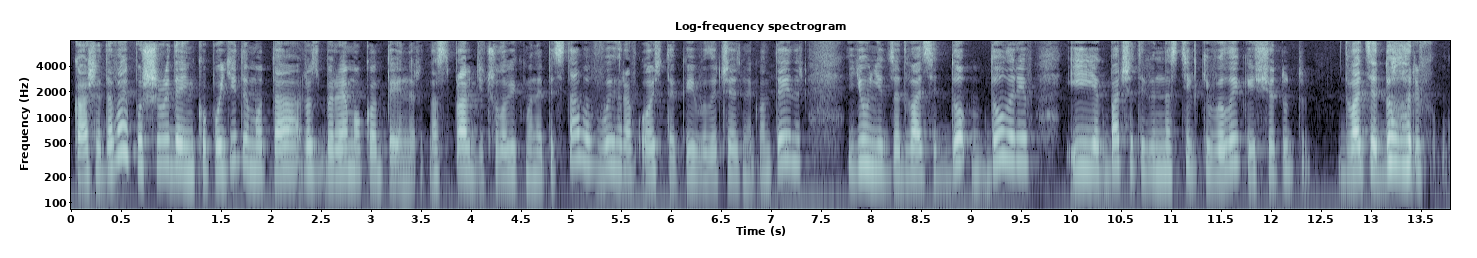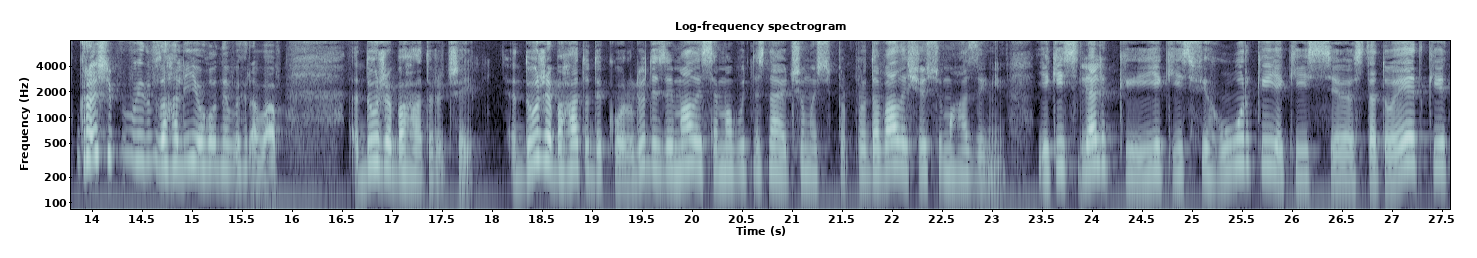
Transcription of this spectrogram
каже, давай пошвиденько поїдемо та розберемо контейнер. Насправді чоловік мене підставив, виграв ось такий величезний контейнер, юніт за 20 доларів. І як бачите, він настільки великий, що тут 20 доларів краще б він взагалі його не вигравав. Дуже багато речей. Дуже багато декору. Люди займалися, мабуть, не знаю, чимось продавали щось у магазині. Якісь ляльки, якісь фігурки, якісь е, статуетки,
